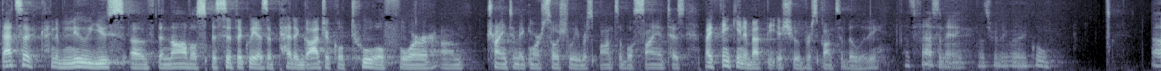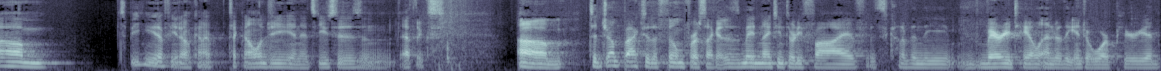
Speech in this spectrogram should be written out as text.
that's a kind of new use of the novel specifically as a pedagogical tool for. Um, trying to make more socially responsible scientists by thinking about the issue of responsibility. That's fascinating. That's really, really cool. Um, Speaking of, you know, kind of technology and its uses and ethics, um, to jump back to the film for a second, this is made in 1935. It's kind of in the very tail end of the interwar period.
